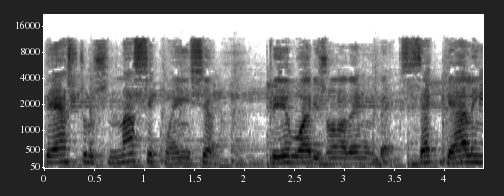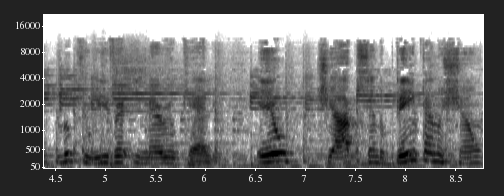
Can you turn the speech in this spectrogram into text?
destros na sequência pelo Arizona Diamondbacks: Zach Gallen, Luke Weaver e Merrill Kelly. Eu, Thiago, sendo bem pé no chão,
